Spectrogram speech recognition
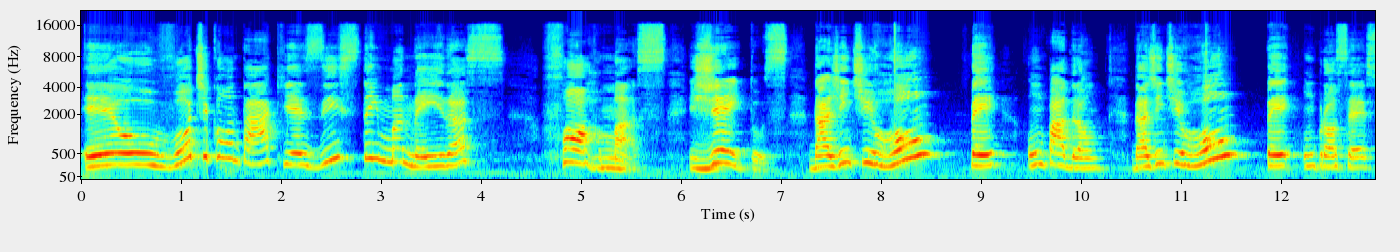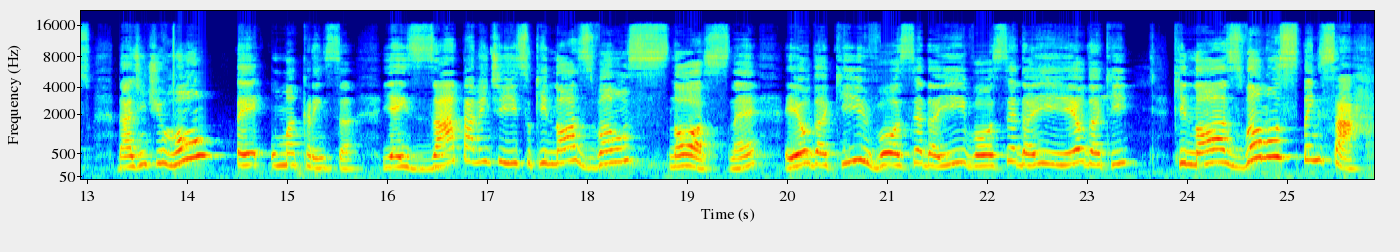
Eu vou te contar que existem maneiras, formas, jeitos da gente romper um padrão, da gente romper um processo, da gente romper uma crença. E é exatamente isso que nós vamos, nós, né? Eu daqui, você daí, você daí, eu daqui, que nós vamos pensar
